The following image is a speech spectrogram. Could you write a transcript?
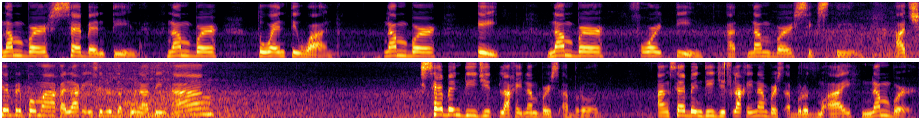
number 17, number 21, number 8, number 14, at number 16. At syempre po mga kalaki, isunod na po natin ang 7-digit lucky numbers abroad. Ang 7-digit lucky numbers abroad mo ay number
